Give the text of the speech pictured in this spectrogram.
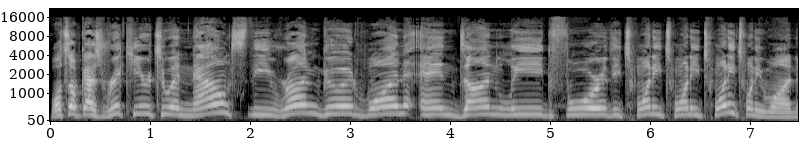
What's up, guys? Rick here to announce the Run Good One and Done League for the 2020 2021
